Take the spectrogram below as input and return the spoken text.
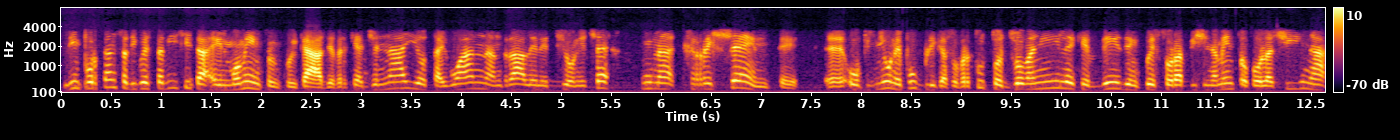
L'importanza di questa visita è il momento in cui cade perché a gennaio Taiwan andrà alle elezioni. C'è una crescente eh, opinione pubblica, soprattutto giovanile, che vede in questo ravvicinamento con la Cina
